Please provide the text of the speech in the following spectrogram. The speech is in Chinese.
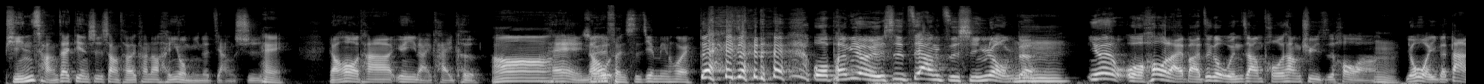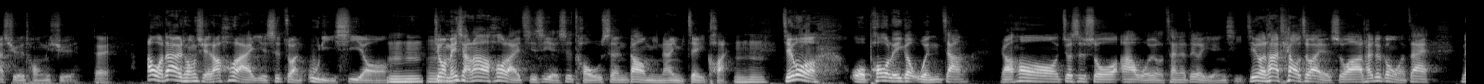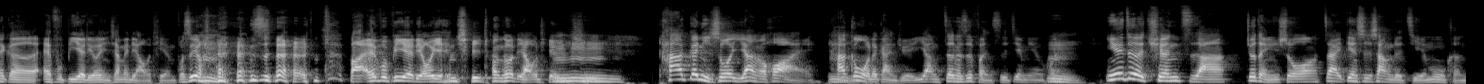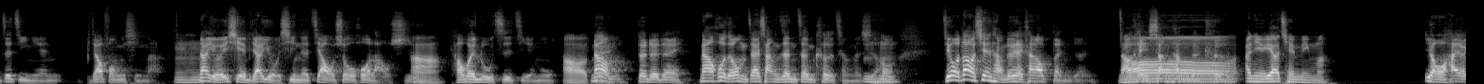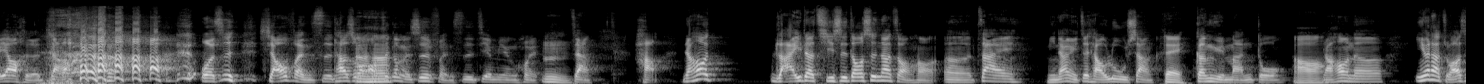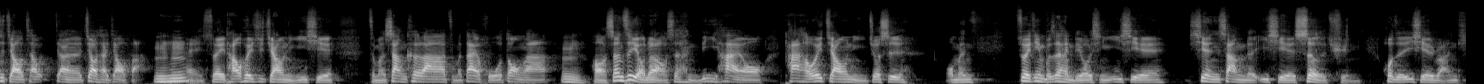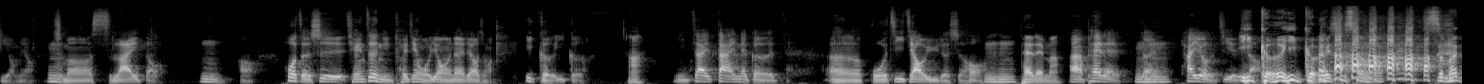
平常在电视上才会看到很有名的讲师，嘿，然后他愿意来开课，哦，嘿，然后粉丝见面会，对对对，我朋友也是这样子形容的。嗯，因为我后来把这个文章 po 上去之后啊，嗯。有我一个大学同学。对，啊，我大学同学他后来也是转物理系哦，嗯哼，就没想到后来其实也是投身到闽南语这一块，嗯哼，结果我 po 了一个文章。然后就是说啊，我有参加这个研习，结果他跳出来也说啊，他就跟我在那个 FB 的留言下面聊天，不是有的人是人把 FB 的留言区当做聊天区，嗯他跟你说一样的话、欸，他跟我的感觉一样，真的是粉丝见面会。嗯因为这个圈子啊，就等于说在电视上的节目，可能这几年比较风行嘛。嗯，那有一些比较有心的教授或老师啊，他会录制节目。哦，那我们对对对，那或者我们在上认证课程的时候，嗯结果到现场都可以看到本人，然后可以上他们的课。哦啊，你有要签名吗？有，还有要合照。我是小粉丝，他说、哦，这根本是粉丝见面会。嗯这样好，然后来的其实都是那种哈，呃，在闽南语这条路上对，耕耘蛮多。哦，然后呢，因为它主要是教教呃教材教法，嗯哼，哎、所以他会去教你一些怎么上课啦，怎么带活动啦，嗯。好、甚至有的老师很厉害哦，他还会教你，就是我们最近不是很流行一些线上的一些社群或者一些软体，有没有？嗯。什么 Slido 嗯。哦，或者是前一阵你推荐我用的那个叫什么？一格一格啊，你在带那个呃国际教育的时候、嗯哼 p a d 吗？啊 p a d 对、他也有介绍一格一格是什么？什么？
